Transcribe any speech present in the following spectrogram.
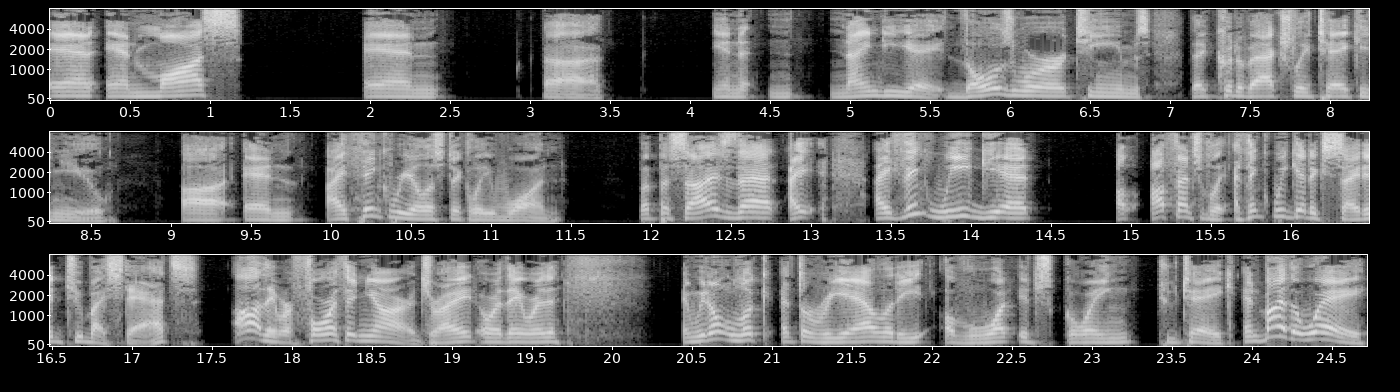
and and Moss and uh, in '98, those were teams that could have actually taken you, uh, and I think realistically won. But besides that, I I think we get offensively. I think we get excited too by stats. Oh, they were fourth in yards, right? Or they were, and we don't look at the reality of what it's going to take. And by the way,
